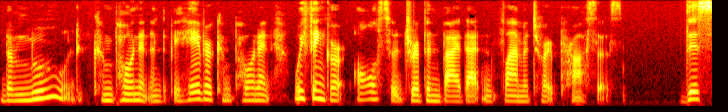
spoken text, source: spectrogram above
the mood component and the behavior component, we think are also driven by that inflammatory process. This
